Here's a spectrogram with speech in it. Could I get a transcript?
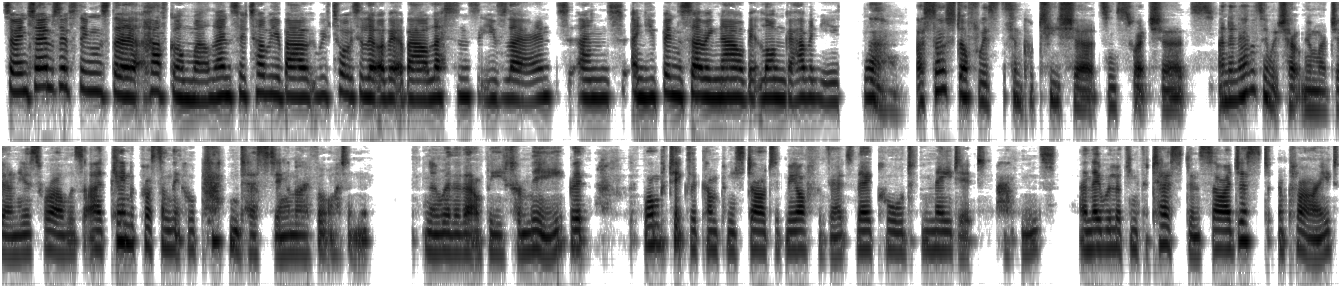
So, in terms of things that have gone well, then, so tell me about. We've talked a little bit about lessons that you've learned, and and you've been sewing now a bit longer, haven't you? Well, I started off with simple t-shirts and sweatshirts, and another thing which helped me on my journey as well was I came across something called pattern testing, and I thought I don't know whether that would be for me, but one particular company started me off with it. They're called Made It Patterns, and they were looking for testers. So I just applied,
